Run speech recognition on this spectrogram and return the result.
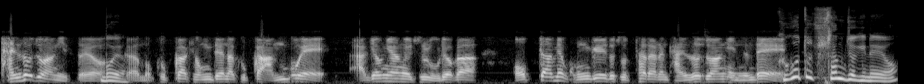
단서 조항이 있어요. 뭐요? 그러니까 뭐 국가 경제나 국가 안보에 악영향을 줄 우려가 없다면 공개해도 좋다라는 단서 조항이 있는데 그것도 추상적이네요.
